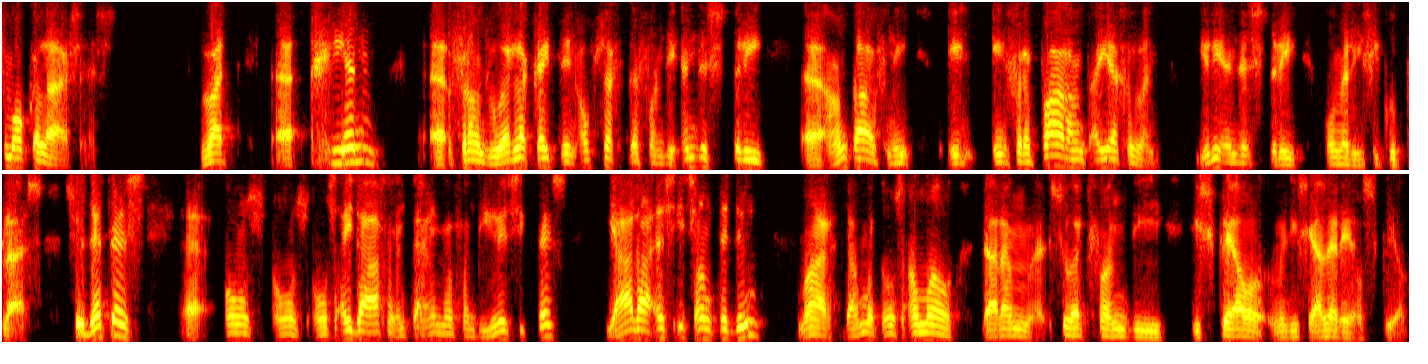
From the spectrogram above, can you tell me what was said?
smokkelaars is. Wat uh, geen uh, verantwoordelikheid ten opsigte van die industrie uh, handhaaf nie en en vir 'n paar rand eie gewin hierdie industrie onder risiko plaas. So dit is uh, ons ons ons uitdaging in terme van diere siektes. Ja, daar is iets om te doen, maar dan moet ons almal daarom soort van die die spel met dieselfde reëls speel.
